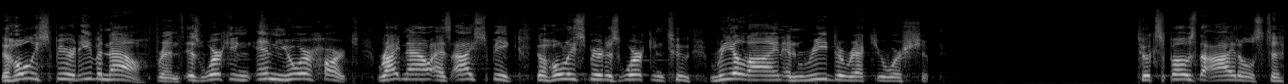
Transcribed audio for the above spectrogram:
The Holy Spirit, even now, friends, is working in your heart. Right now, as I speak, the Holy Spirit is working to realign and redirect your worship, to expose the idols, to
